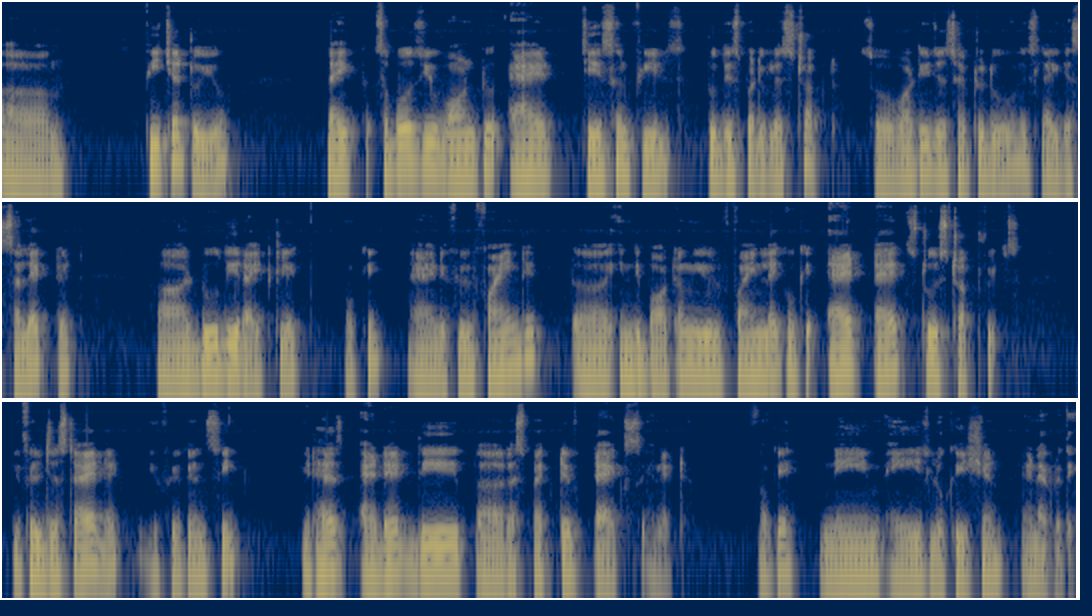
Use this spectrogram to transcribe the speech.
um, feature to you. Like suppose you want to add json fields to this particular struct. So what you just have to do is like just select it uh, do the right click okay? And if you'll find it uh, in the bottom you'll find like okay add tags to struct fields. If you'll just add it if you can see it has added the uh, respective tags in it okay name age location and everything.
